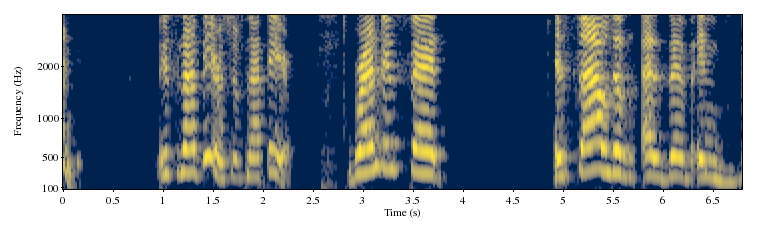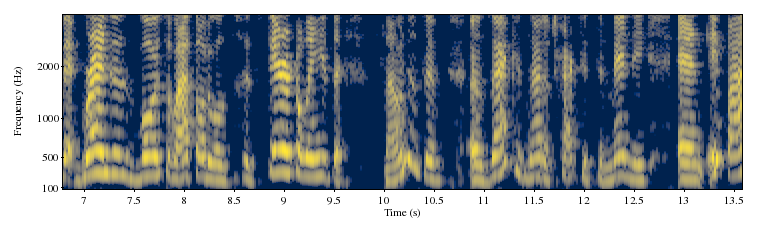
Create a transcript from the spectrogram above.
find it. It's not there. It's just not there. Brandon said it sounded as if in Brandon's voiceover, I thought it was hysterical when he said, "Sound as if uh, Zach is not attracted to Mandy, and if I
